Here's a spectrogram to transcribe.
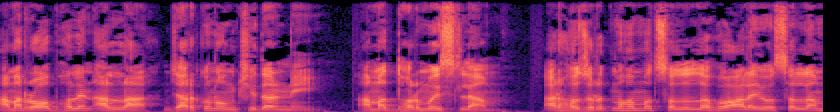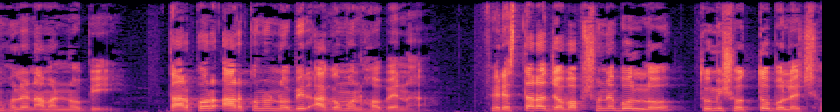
আমার রব হলেন আল্লাহ, যার কোনো অংশীদার নেই। আমার ধর্ম ইসলাম। আর হজরত মোহাম্মদ সাল্লাহ আলাই ওসাল্লাম হলেন আমার নবী। তারপর আর কোনো নবীর আগমন হবে না। ফেরেস্তারা জবাব শুনে বলল, তুমি সত্য বলেছ।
